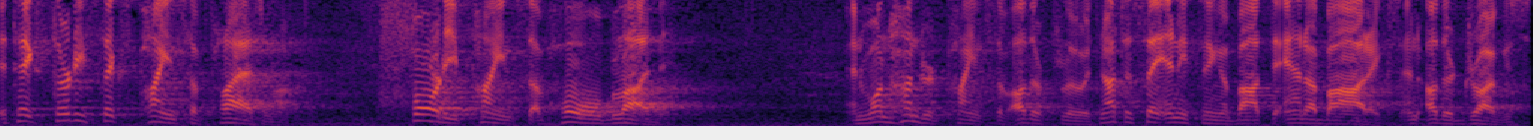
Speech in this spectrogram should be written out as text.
It takes 36 pints of plasma, 40 pints of whole blood, and 100 pints of other fluids, not to say anything about the antibiotics and other drugs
